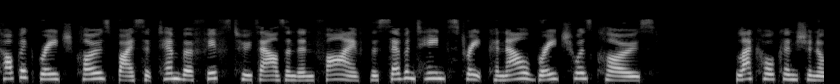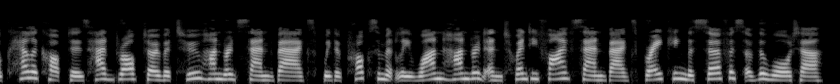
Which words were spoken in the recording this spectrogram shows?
Topic breach closed by September 5, 2005, the 17th Street Canal breach was closed. Blackhawk and Chinook helicopters had dropped over 200 sandbags, with approximately 125 sandbags breaking the surface of the water.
